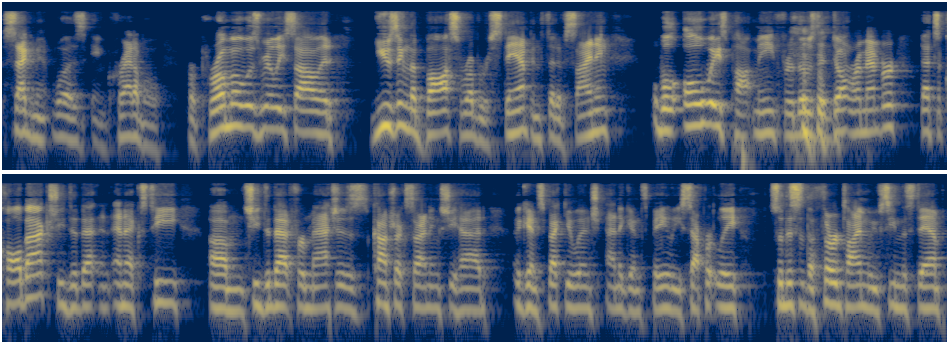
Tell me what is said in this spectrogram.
segment was incredible. Her promo was really solid. Using the boss rubber stamp instead of signing will always pop me. For those that don't remember, that's a callback. She did that in NXT. Um, she did that for matches, contract signings she had against Becky Lynch and against Bayley separately. So this is the third time we've seen the stamp,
